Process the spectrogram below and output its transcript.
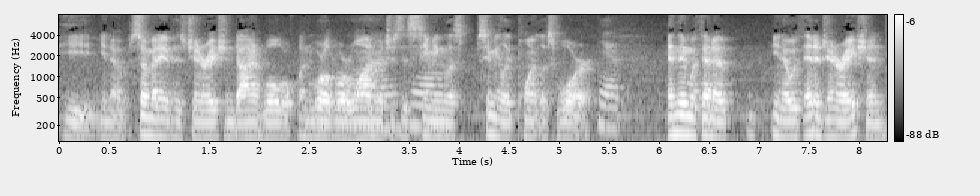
he you know so many of his generation died in World, in World War One, which is a Yeah. seemingly seemingly pointless war. Yeah. And then within a you know within a generation,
